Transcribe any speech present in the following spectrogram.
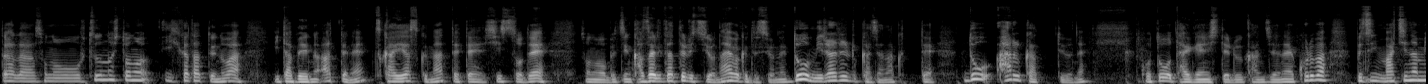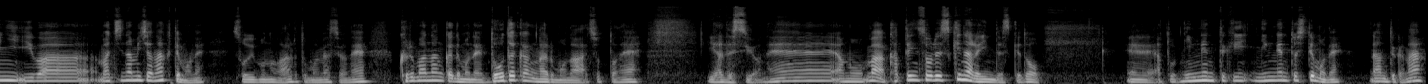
だからその普通の人の生き方っていうのは板塀があってね使いやすくなってて質素でその別に飾り立てる必要ないわけですよね。どう見られるかじゃなくってどうあるかっていうねことを体現してる感じでね。これは別に街並みには街並みじゃなくてもねそういうものがあると思いますよね。車なんかでもね同田感があるものはちょっとね嫌ですよね。あのまあ勝手にそれ好きならいいんですけど、えー、あと人間的人間としてもね何て言うかな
